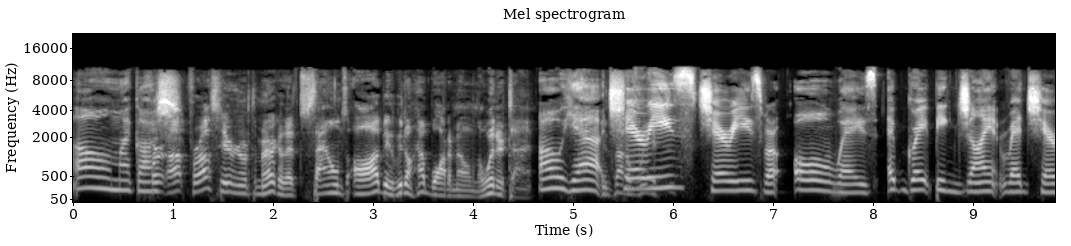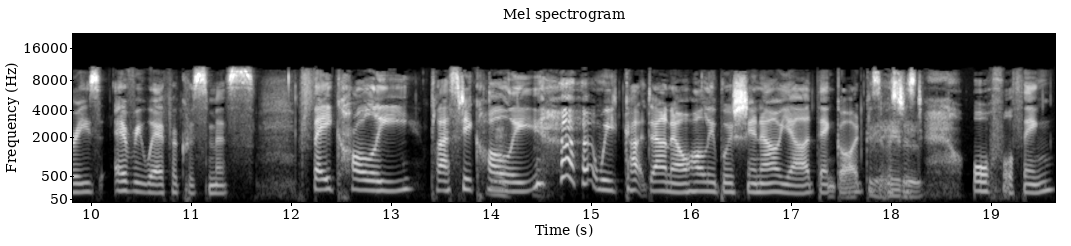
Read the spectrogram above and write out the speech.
Oh my gosh. For, uh, for us here in North America, that sounds odd because we don't have watermelon in the wintertime. Oh yeah, a cherries. Cherries were always uh, great big giant red cherries everywhere for Christmas. Fake holly, plastic holly. we cut down our holly bush in our yard, thank God, because You it was just awful thing.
